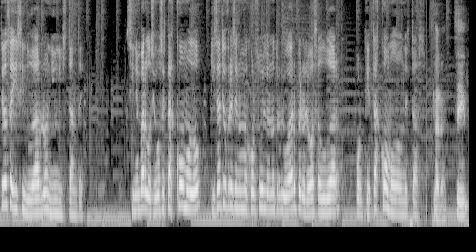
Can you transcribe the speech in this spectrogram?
te vas a ir sin dudarlo ni un instante. Sin embargo, si vos estás cómodo, quizá te ofrecen un mejor sueldo en otro lugar, pero lo vas a dudar porque estás cómodo donde estás. Claro, sí.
